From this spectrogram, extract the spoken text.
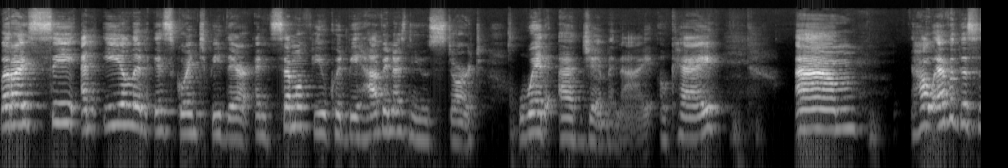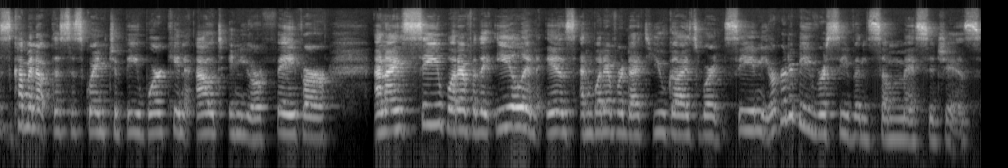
but i see an healing is going to be there and some of you could be having a new start with a gemini okay? Um however this is coming up this is going to be working out in your favor and I see whatever the healing is and whatever that you guys weren't seeing, you're going to be receiving some messages.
